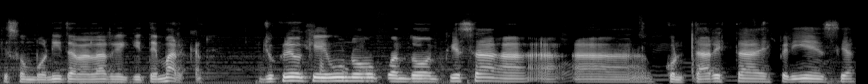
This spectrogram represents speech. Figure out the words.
que son bonitas a la larga y que te marcan. Yo creo que uno cuando empieza a, contar esta experiencia,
